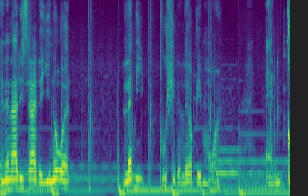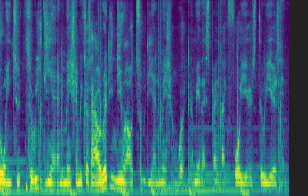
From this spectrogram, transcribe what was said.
And then I decided, you know what? Let me push it a little bit more and go into 3D animation because I already knew how 2D animation worked. I mean, I spent like four years, three years in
